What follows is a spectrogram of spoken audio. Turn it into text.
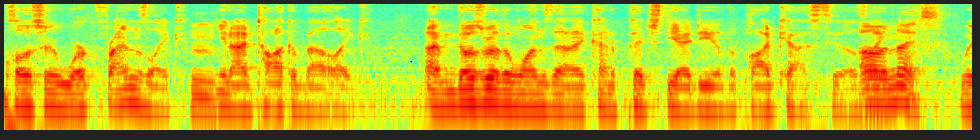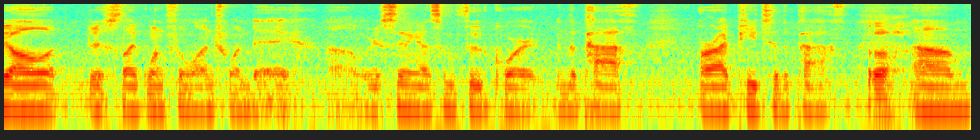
closer work friends like Hmm. you know i'd talk about like i mean those were the ones that i kind of pitched the idea of the podcast to. I was Oh, like, nice. we all just like went for lunch one day. Uh, we were sitting at some food court in the path rip to the path. Um,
